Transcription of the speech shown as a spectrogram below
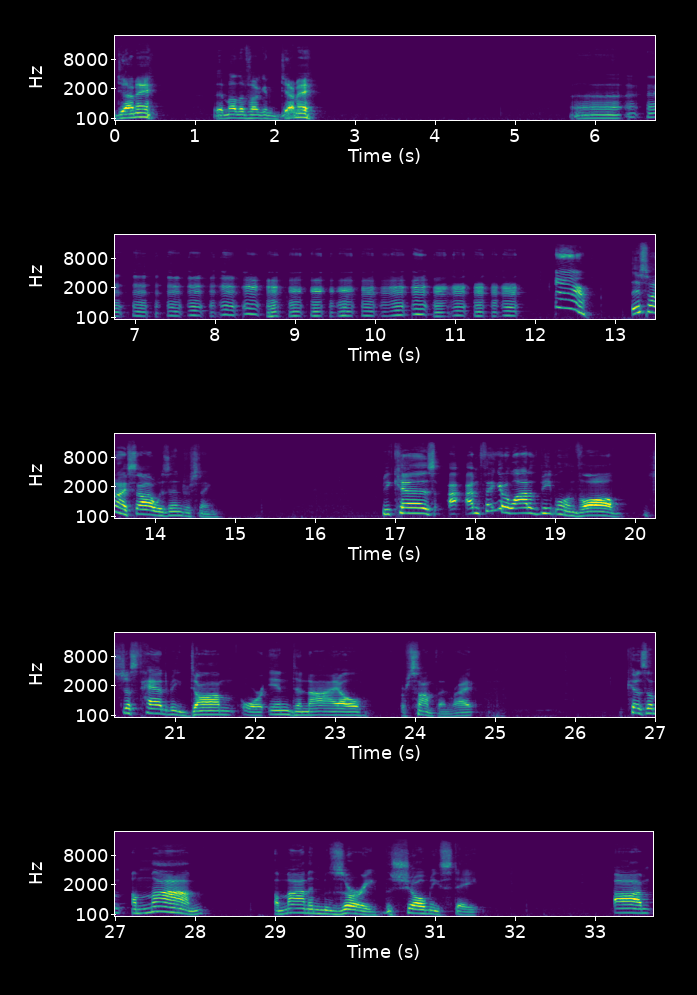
Dummy. The motherfucking dummy. Uh, this one I saw was interesting because I, am thinking a lot of the people involved just had to be dumb or in denial or something, right? Because a, a mom, a mom in Missouri, the show me state, um,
